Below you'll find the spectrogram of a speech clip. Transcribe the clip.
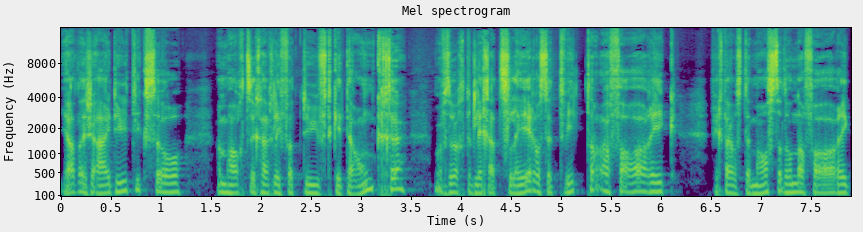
Ja, das ist eindeutig so. Man macht sich ein bisschen vertieft Gedanken. Man versucht natürlich auch zu lernen aus der Twitter-Erfahrung, vielleicht auch aus der Mastodon-Erfahrung.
